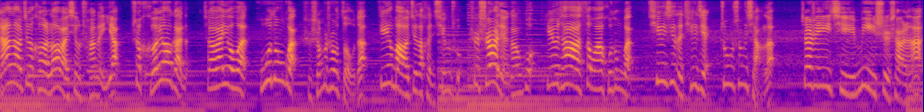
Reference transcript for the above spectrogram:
难道真和老百姓传的一样，是何妖干的？小白又问胡总管是什么时候走的。丁宝记得很清楚，是十二点刚过，因为他送完胡总管，清晰的听见钟声响了。这是一起密室杀人案。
